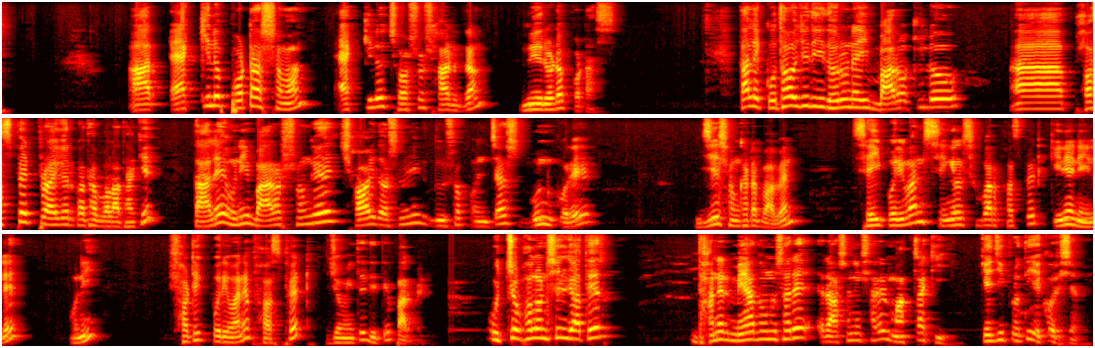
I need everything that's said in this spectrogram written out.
আর এক কিলো পটাশ সমান এক কিলো ছশো ষাট গ্রাম মিউরেট অফ পটাশ। তাহলে কোথাও যদি ধরুন এই বারো কিলো ফসফেট প্রয়োগের কথা বলা থাকে, তাহলে উনি বারোর সঙ্গে ছয় দশমিক দুশো পঞ্চাশ গুণ করে যে সংখ্যাটা পাবেন, সেই পরিমাণ সিঙ্গেল সুপার ফসফেট কিনে নিলে উনি সঠিক পরিমাণে ফসফেট জমিতে দিতে পারবেন। উচ্চ ফলনশীল জাতের ধানের মেয়াদ অনুসারে রাসায়নিক সারের মাত্রা কি? কেজি প্রতি একর হিসাবে।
